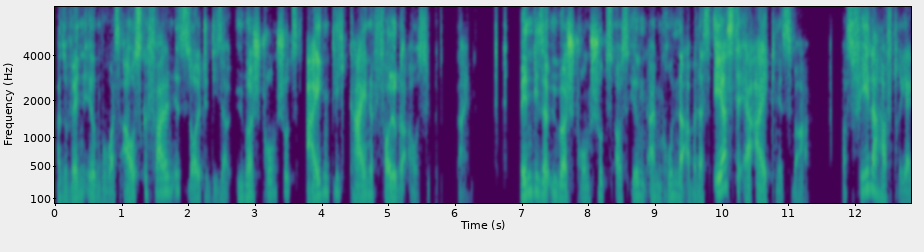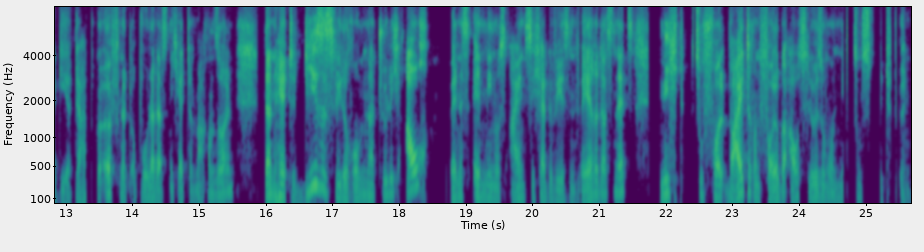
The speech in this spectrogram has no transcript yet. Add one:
Also wenn irgendwo was ausgefallen ist, sollte dieser Überstromschutz eigentlich keine Folgeauslösung sein. Wenn dieser Überstromschutz aus irgendeinem Grunde aber das erste Ereignis war, was fehlerhaft reagiert, der hat geöffnet, obwohl er das nicht hätte machen sollen, dann hätte dieses wiederum natürlich auch, wenn es n-1 sicher gewesen wäre, das Netz, nicht zu weiteren Folgeauslösungen und nicht zum Split führen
